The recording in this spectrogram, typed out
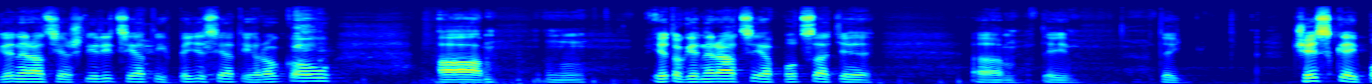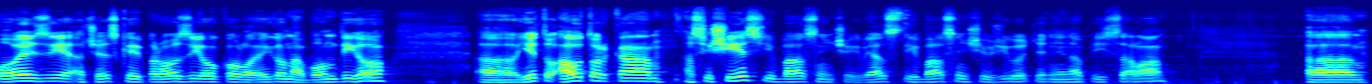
generácia 40 50 rokov a mm, je to generácia v podstate um, tej, tej českej poézie a českej prózy okolo Egona Bondyho. Uh, je to autorka asi šiestich básničiek, viac tých básničiek v živote nenapísala. Uh,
